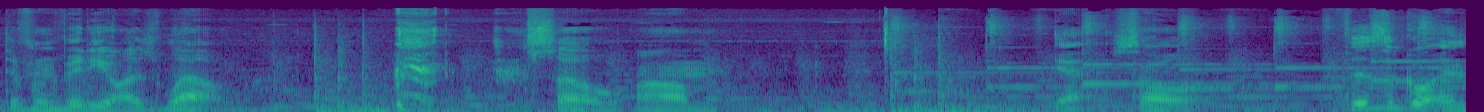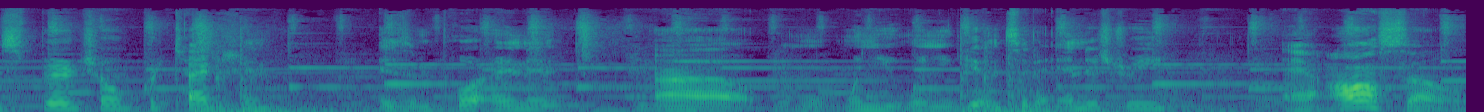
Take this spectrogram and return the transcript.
different video as well. So, um, yeah, so physical and spiritual protection is important uh, when you when you get into the industry, and also,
